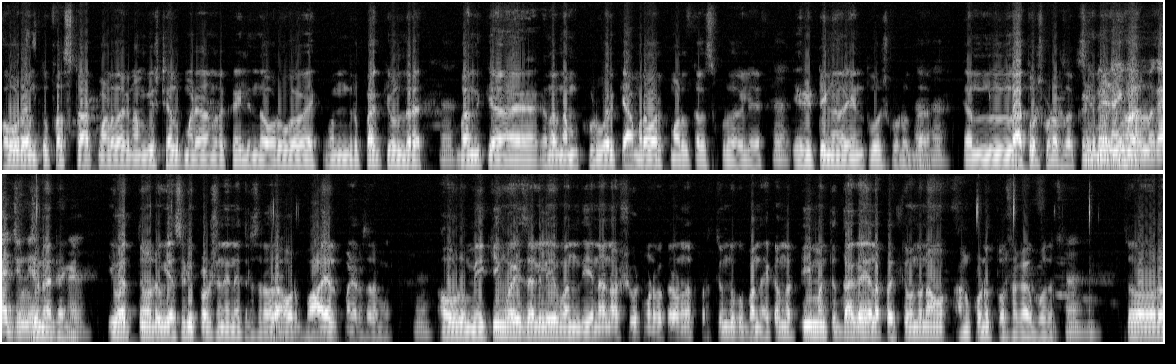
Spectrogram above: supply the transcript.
ಅವ್ರಂತೂ ಫಸ್ಟ್ ಸ್ಟಾರ್ಟ್ ಮಾಡಿದಾಗ ನಮ್ಗೆ ಇಷ್ಟು ಹೆಲ್ಪ್ ಮಾಡ್ಯಾರ ಅಂದ್ರೆ ಕೈಲಿಂದ ಅವರು ಒಂದ್ ರೂಪಾಯಿ ಕೇಳಿದ್ರೆ ಬಂದ್ ಕ್ಯಾ- ಅಂದ್ರೆ ನಮ್ ಹುಡುಗರು ಕ್ಯಾಮ್ರಾ ವರ್ಕ್ ಮಾಡೋದು ಕಲಿಸ್ಕೊಡೋದಾಗ್ಲಿ. ಎಡಿಟಿಂಗ್ ಅಂದ್ರೆ ಏನ್ ತೋರಿಸ್ಕೊಡೋದ. ಎಲ್ಲಾ ತೋರಿಸ್ಕೊಡೋರು ಸರ್ ಕಡಿಮೆ ಜುನೇದ್ ಅವ್ರ ಮಗ ಜೂನಿಯರ್ ಜೂನಿಯರ್ ಡಾಂಗಿ ಇವತ್ತು ನೋಡಿ ಎಸ್ ಡಿ ಪ್ರೊಡಕ್ಷನ್ ಏನೈತ್ರಿ ಸರ್ ಅವ್ರು ಅವ್ರು ಭಾಳ ಹೆಲ್ಪ್ ಮಾಡ್ಯಾರ ಸರ್ ನಮಗೆ. ಅವ್ರು ಮೇಕಿಂಗ್ ವೈಸ್ ಆಗಲಿ ಒಂದ್ ಏನೋ ನಾವು ಶೂಟ್ ಮಾಡ್ಬೇಕಾದ್ರೆ ಪ್ರತಿಯೊಂದಕ್ಕೂ ಬಂದ್ ಯಾಕಂದ್ರೆ ಟೀಮ್ ಅಂತ ಇದ್ದಾಗ ಎಲ್ಲ ಪ್ರತಿಯೊಂದು ನಾವು ಅನ್ಕೊಂಡು ತೋರ್ಸಕ್ಕಾಗ್ಬೋದು ಹಾ, ಸೊ ಅವ್ರ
